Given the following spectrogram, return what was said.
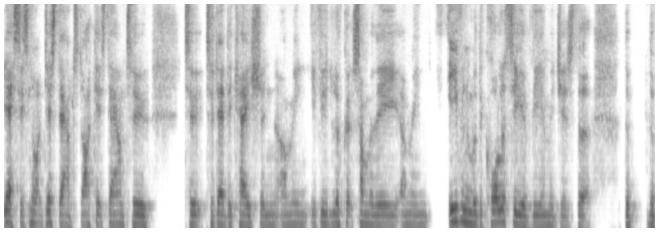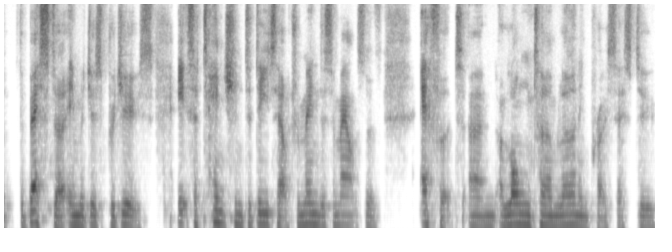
yes, it's not just down to luck. It's down to to to dedication. I mean, if you look at some of the, I mean, even with the quality of the images that the the, the best uh, images produce, it's attention to detail, tremendous amounts of effort and a long term learning process to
